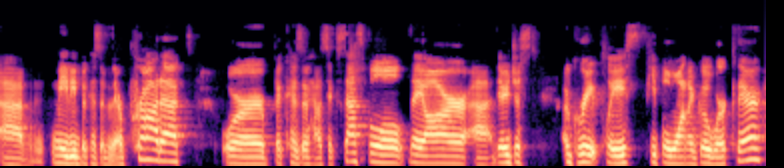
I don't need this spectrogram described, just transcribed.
um, maybe because of their product or because of how successful they are. Uh, they're just a great place. People want to go work there.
